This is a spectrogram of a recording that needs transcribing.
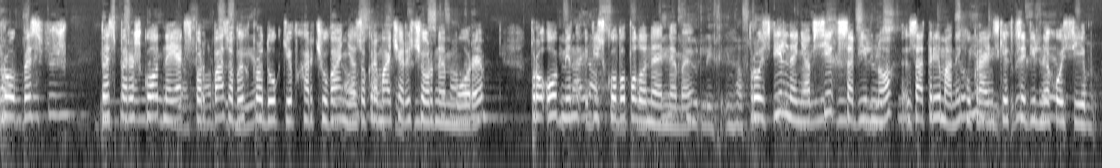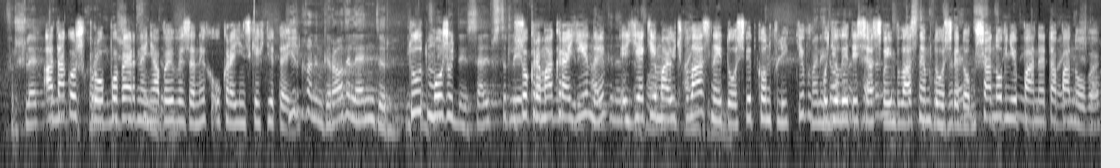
про без безперешкодний експорт базових продуктів харчування, зокрема через Чорне море, про обмін військовополоненими, про звільнення всіх савільно затриманих українських цивільних осіб, а також про повернення вивезених українських дітей. Тут можуть, Зокрема, країни, які мають власний досвід конфліктів, поділитися своїм власним досвідом. Шановні пане та панове,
